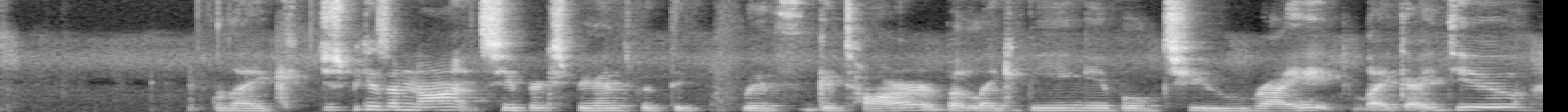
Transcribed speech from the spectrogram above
like just because I'm not super experienced with the with guitar, but like being able to write like I do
